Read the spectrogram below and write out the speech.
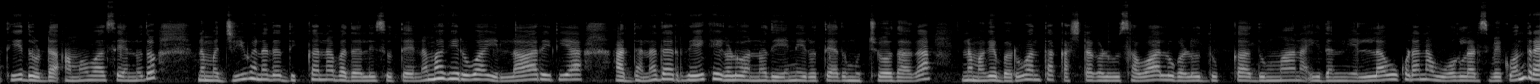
ಅತಿ ದೊಡ್ಡ ಅಮಾವಾಸ್ಯೆ ಅನ್ನೋದು ನಮ್ಮ ಜೀವನದ ದಿಕ್ಕನ್ನು ಬದಲಿಸುತ್ತೆ. ನಮಗಿರುವ ಎಲ್ಲ ರೀತಿಯ ಆ ದನದ ರೇಖೆಗಳು ಅನ್ನೋದು ಏನಿರುತ್ತೆ, ಅದು ಮುಚ್ಚೋದಾಗ ನಮಗೆ ಬರುವಂಥ ಕಷ್ಟಗಳು, ಸವಾಲುಗಳು, ದುಃಖ, ದುಮ್ಮಾನ ಇದನ್ನೆಲ್ಲವೂ ಕೂಡ ನಾವು ಹೋಗ್ಲಾಡಿಸ್ಬೇಕು ಅಂದರೆ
